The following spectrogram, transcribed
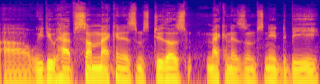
Uh, we do have some mechanisms. Do those mechanisms need to be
